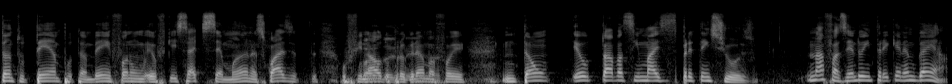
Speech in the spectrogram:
tanto tempo também, foram, eu fiquei sete semanas, quase o final Quase do programa meses, né? foi... Então, eu estava assim, mais despretensioso. Na Fazenda eu entrei querendo ganhar.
